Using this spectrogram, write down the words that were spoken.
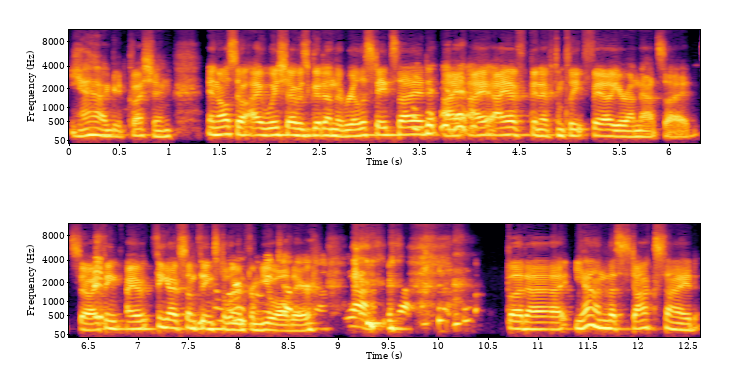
yeah, good question. And also, I wish I was good on the real estate side. I, I, I, have been a complete failure on that side. So I think I think I have some things to learn from, you all there. Yeah. yeah. but uh, yeah, on the stock side,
